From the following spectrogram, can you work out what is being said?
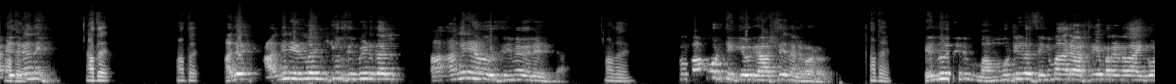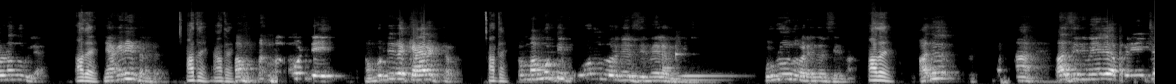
അതെ. അതെ. അതെ. അത് അങ്ങനെയുള്ള എനിക്കൊരു സിനിമ എടുത്താൽ അങ്ങനെയാണ് ഒരു സിനിമ വിലയിരുത്തുക അതെ. അപ്പൊ മമ്മൂട്ടിക്ക് ഒരു രാഷ്ട്രീയ നിലപാടുണ്ട്. അതെ. എന്ന് വെച്ചിട്ട് മമ്മൂട്ടിയുടെ സിനിമ രാഷ്ട്രീയം പറയേണ്ടതായിക്കൊള്ളണമെന്നില്ല അതെ. ഞാൻ അങ്ങനെയുണ്ടല്ലോ. അതെ അതെ. മമ്മ- മമ്മൂട്ടി മമ്മൂട്ടിയുടെ ക്യാരക്ടർ. അതെ. മമ്മൂട്ടി പുഴു എന്ന് പറഞ്ഞ ഒരു സിനിമയിൽ അഭിനയിച്ചു. പുഴു എന്ന് പറയുന്ന ഒരു സിനിമ. അതെ. അത് ആ ആ സിനിമയിൽ അഭിനയിച്ച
